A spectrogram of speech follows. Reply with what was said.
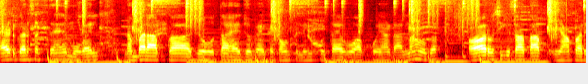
ऐड कर सकते हैं। मोबाइल नंबर आपका जो होता है, जो बैंक अकाउंट से लिंक होता है, वो आपको यहाँ डालना होगा। और उसी के साथ आप यहाँ पर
